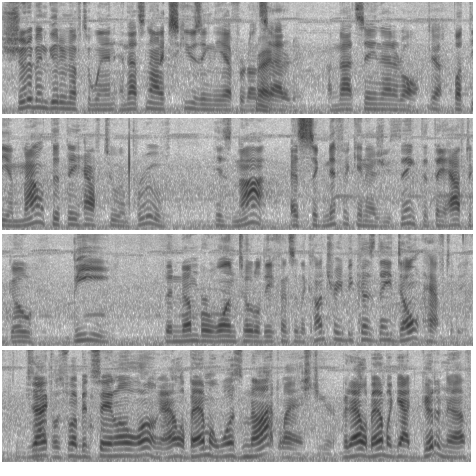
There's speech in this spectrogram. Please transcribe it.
should have been good enough to win, and that's not excusing the effort on Right. Saturday. I'm not saying that at all. Yeah. But the amount that they have to improve is not as significant as you think that they have to go be the number one total defense in the country because they don't have to be. Exactly. That's what I've been saying all along. Alabama was not last year, but Alabama got good enough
